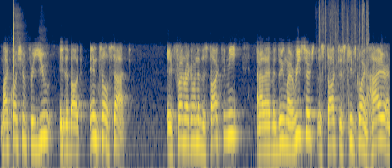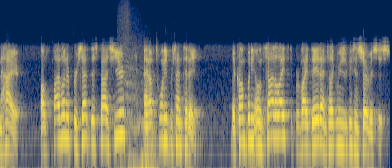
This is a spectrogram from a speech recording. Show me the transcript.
My question for you is about Intelsat. A friend recommended the stock to me, and as I've been doing my research, the stock just keeps going higher and higher, up 500% this past year and up 20% today. The company owns satellites to provide data and telecommunication services.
